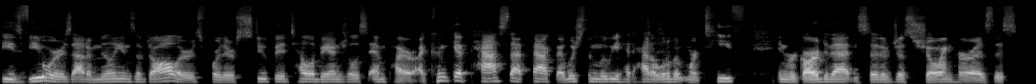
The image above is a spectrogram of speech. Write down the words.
these viewers out of millions of dollars for their stupid televangelist empire. I couldn't get past that fact. I wish the movie had had a little bit more teeth in regard to that instead of just showing her as this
